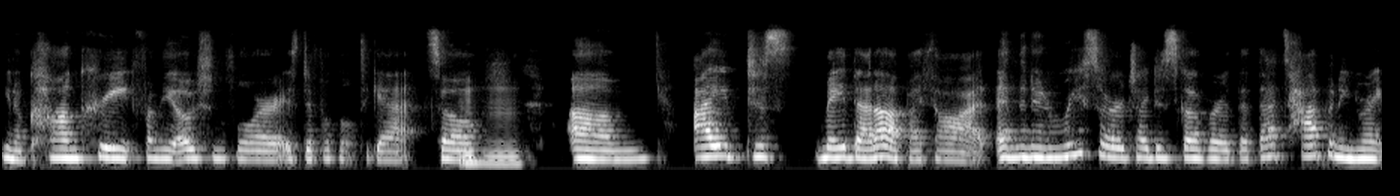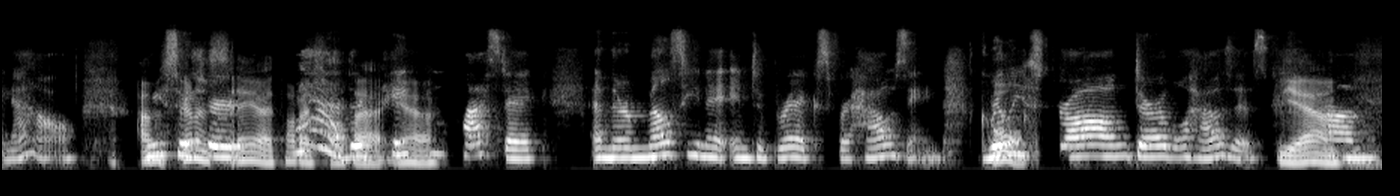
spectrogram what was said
you know concrete from the ocean floor is difficult to get so mm-hmm. um, i just made that up i thought and then in research i discovered that that's happening right now i was gonna say i thought yeah, i saw they're that taking yeah plastic and they're melting it into bricks for housing cool. really strong durable houses yeah um,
